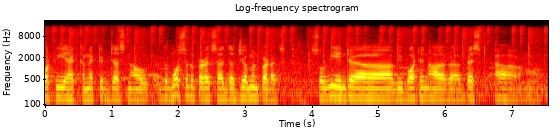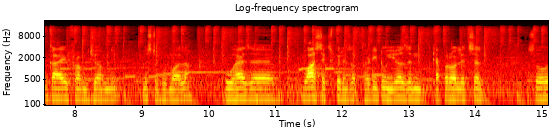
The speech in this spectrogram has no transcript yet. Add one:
what we had connected just now, the most of the products are the German products. So we inter, uh, we brought in our uh, best uh, guy from Germany, Mr. Bumala, who has a vast experience of 32 years in Caparol itself. So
